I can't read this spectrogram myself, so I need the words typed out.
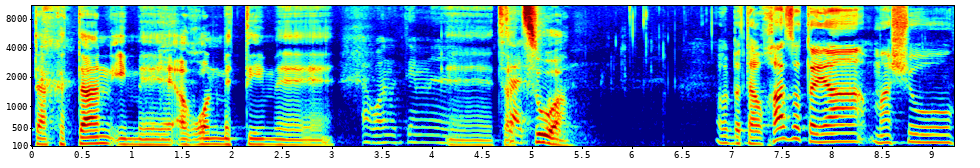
תא קטן עם אה, ארון מתים. אה, ארון מתים... צעצוע. אבל בתערוכה הזאת היה משהו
